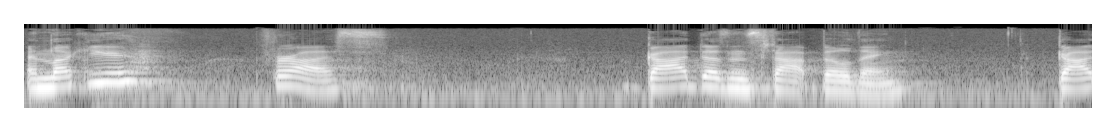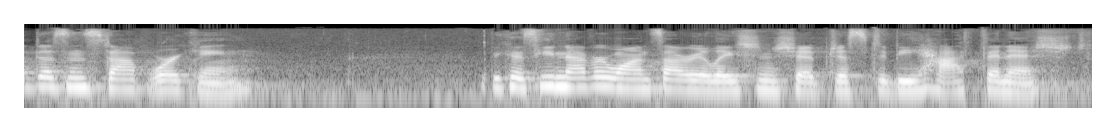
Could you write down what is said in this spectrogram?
And lucky for us, God doesn't stop building. God doesn't stop working because He never wants our relationship just to be half finished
